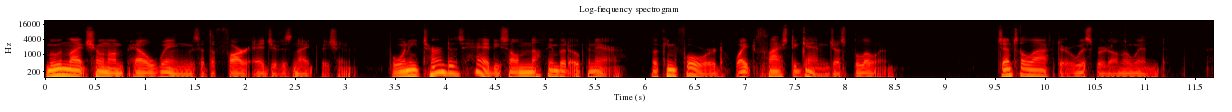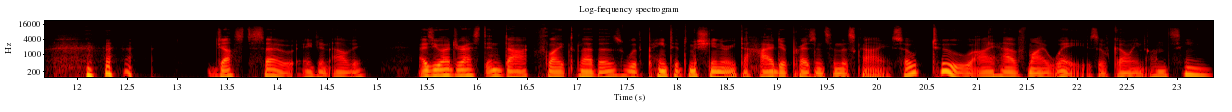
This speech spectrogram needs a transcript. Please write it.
Moonlight shone on pale wings at the far edge of his night vision, but when he turned his head, he saw nothing but open air. Looking forward, white flashed again just below him. Gentle laughter whispered on the wind. just so, Agent Alvey. As you are dressed in dark flight leathers with painted machinery to hide your presence in the sky, so too I have my ways of going unseen.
